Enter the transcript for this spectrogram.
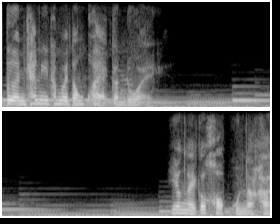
เตือนแค่นี้ทำไมต้องแขวะกันด้วย ยังไงก็ขอบคุณนะคะ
